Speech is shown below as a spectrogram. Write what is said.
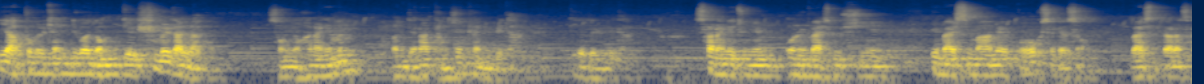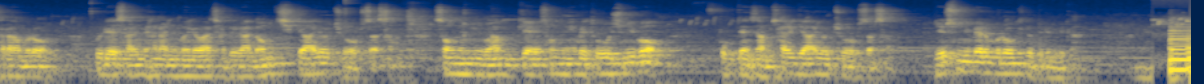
이 아픔을 견디고 넘길 힘을 달라고. 성령 하나님은 언제나 당신 편입니다. 기도드립니다. 사랑의 주님 오늘 말씀 주시니 이 말씀 마음에 꼭 새겨서 말씀 따라 살아감으로 우리의 삶의 하나님 은혜와 자비가 넘치게 하여 주옵소서. 성령님과 함께 성령님의 도우심 입어 복된 삶 살게 하여 주옵소서. 예수님의 이름으로 기도드립니다. 아멘.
